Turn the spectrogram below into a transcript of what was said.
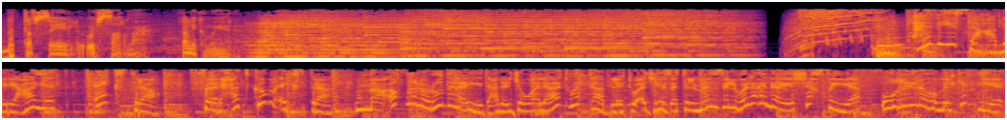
بالتفصيل وش صار معه. خليكم ويانا. هذه الساعة برعاية إكسترا. فرحتكم إكسترا مع أفضل عروض العيد على الجوالات والتابلت وأجهزة المنزل والعناية الشخصية وغيرهم الكثير.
